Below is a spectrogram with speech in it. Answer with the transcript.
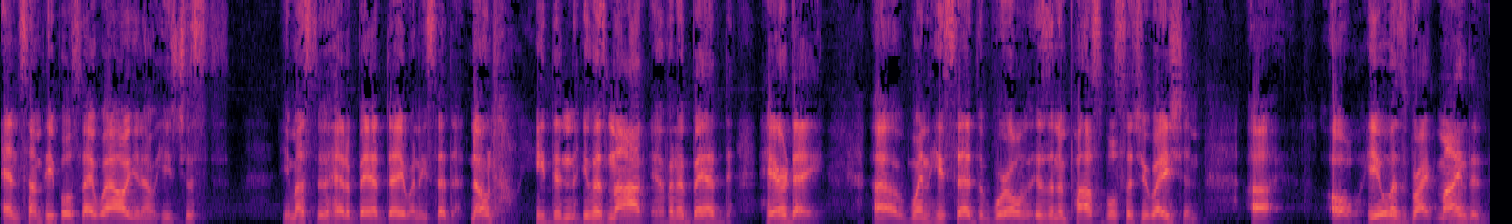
And some people say, well, you know, he's just, he must have had a bad day when he said that. No, no, he didn't. He was not having a bad hair day uh, when he said the world is an impossible situation. Uh, oh, he was right-minded.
